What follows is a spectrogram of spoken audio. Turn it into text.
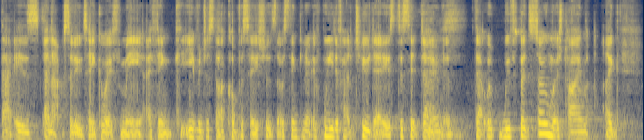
That is an absolute takeaway for me. I think even just our conversations, I was thinking if we'd have had two days to sit down, yes. that would, we've spent so much time, like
